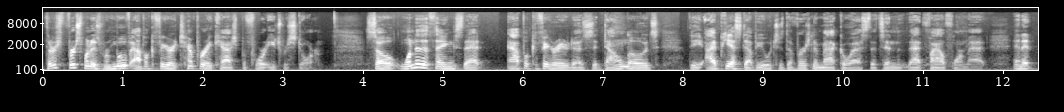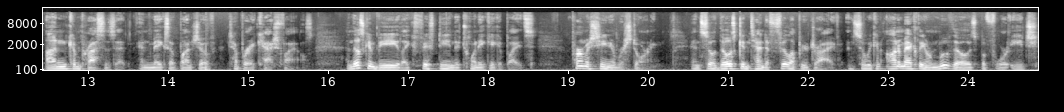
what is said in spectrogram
The first one is remove Apple Configurator temporary cache before each restore. So one of the things that Apple Configurator does is it downloads the IPSW, which is the version of macOS that's in that file format, and it uncompresses it and makes a bunch of temporary cache files. And those can be like 15 to 20 gigabytes per machine you're restoring. And so those can tend to fill up your drive. And so we can automatically remove those before each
